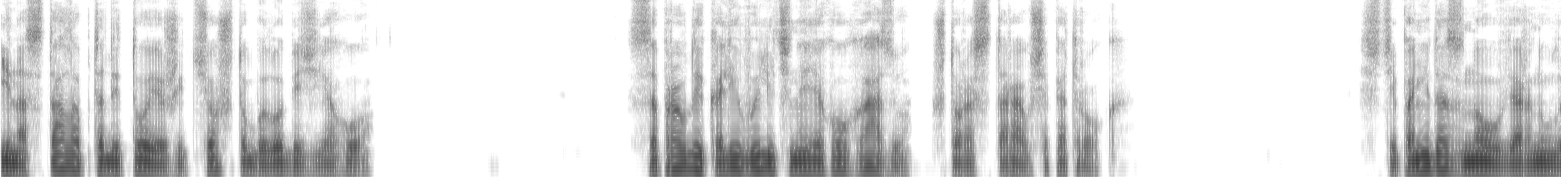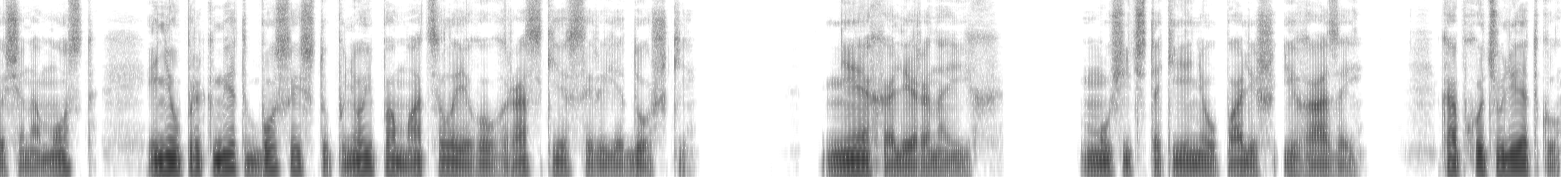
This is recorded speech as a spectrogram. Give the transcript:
і настала б тады тое жыццё што было без яго. Сапраўды калі выліць на яго газу што расстараўся пятрок. Сцепаніда зноў вярнулася на мост і неўпрыкмет босай ступнёй памацала яго гразкія сырыя дошки не халера на іх. Мусіць такія не ўпаліш і газай. Каб хоць улетку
